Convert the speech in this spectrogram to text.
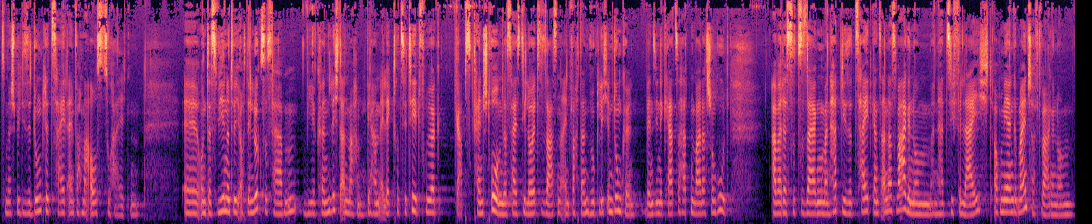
zum Beispiel diese dunkle Zeit einfach mal auszuhalten. Äh, und dass wir natürlich auch den Luxus haben, wir können Licht anmachen. Wir haben Elektrizität. Früher gab es keinen Strom. Das heißt, die Leute saßen einfach dann wirklich im Dunkeln. Wenn sie eine Kerze hatten, war das schon gut. Aber das sozusagen, man hat diese Zeit ganz anders wahrgenommen. Man hat sie vielleicht auch mehr in Gemeinschaft wahrgenommen.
